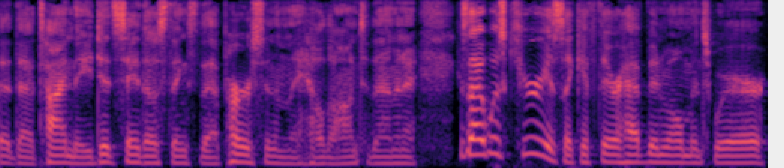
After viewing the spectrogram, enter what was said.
that that time that you did say those things to that person and they held on to them, and because I, I was curious, like if there have been moments where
